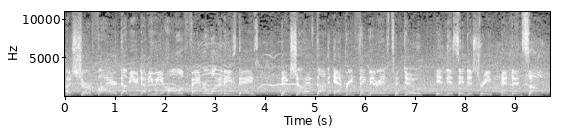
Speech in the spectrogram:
A surefire WWE Hall of Famer one of these days. Big Show has done everything there is to do in this industry and then some.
